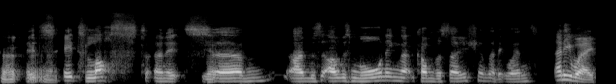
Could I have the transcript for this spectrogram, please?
no, no, it's no. it's lost and it's Yeah. um i was i was mourning that conversation that it went anyway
